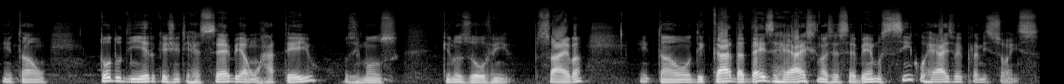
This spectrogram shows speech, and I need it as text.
Então, todo o dinheiro que a gente recebe é um rateio, os irmãos que nos ouvem saibam, então, de cada 10 reais que nós recebemos, 5 reais vai para missões.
